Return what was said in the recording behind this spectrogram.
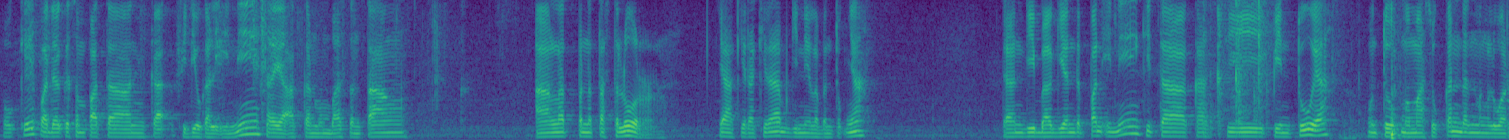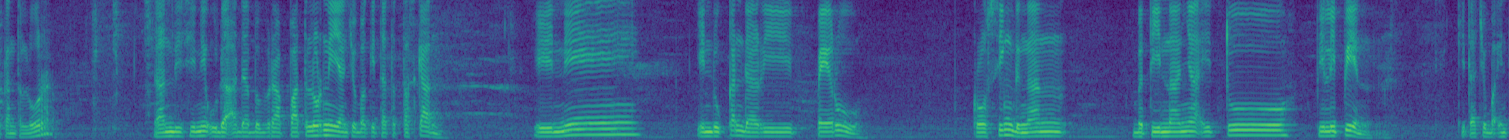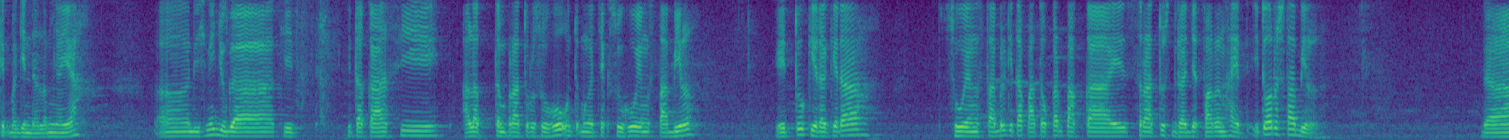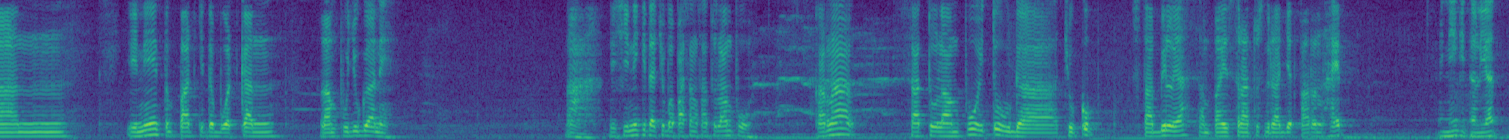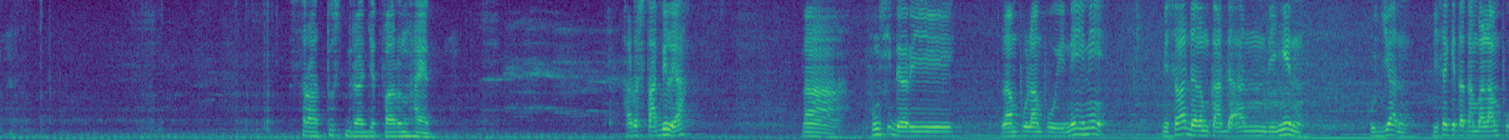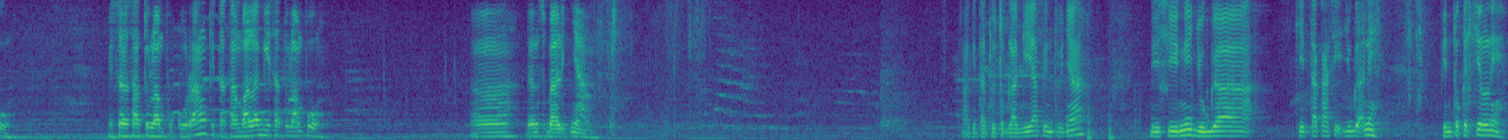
Oke, pada kesempatan video kali ini saya akan membahas tentang alat penetas telur. Ya, kira-kira beginilah bentuknya. Dan di bagian depan ini kita kasih pintu ya untuk memasukkan dan mengeluarkan telur. Dan di sini udah ada beberapa telur nih yang coba kita tetaskan. Ini indukan dari Peru crossing dengan betinanya itu Filipin. Kita coba intip bagian dalamnya ya. Uh, di sini juga kita, kita kasih alat temperatur suhu untuk mengecek suhu yang stabil. Itu kira-kira suhu yang stabil kita patokan pakai 100 derajat Fahrenheit. Itu harus stabil. Dan ini tempat kita buatkan lampu juga nih. Nah di sini kita coba pasang satu lampu. Karena satu lampu itu udah cukup stabil ya sampai 100 derajat Fahrenheit. Ini kita lihat. 100 derajat Fahrenheit. Harus stabil ya. Nah fungsi dari lampu-lampu ini ini misalnya dalam keadaan dingin hujan bisa kita tambah lampu. Misal satu lampu kurang kita tambah lagi satu lampu. Uh, dan sebaliknya. Nah kita tutup lagi ya pintunya. Di sini juga kita kasih juga nih pintu kecil nih.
